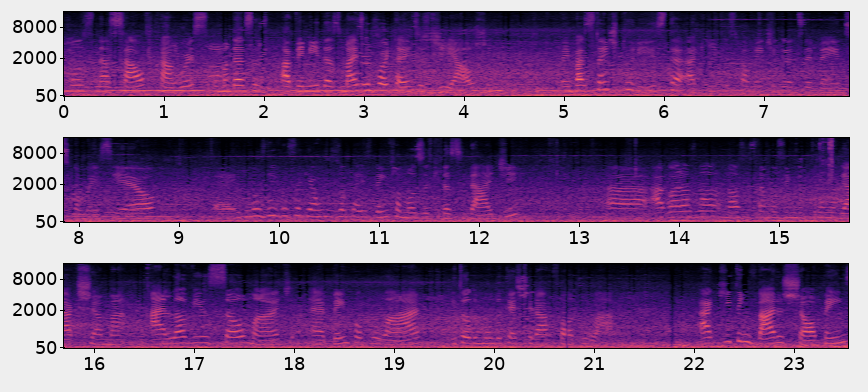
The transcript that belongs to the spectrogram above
Estamos na South Congress, uma das avenidas mais importantes de Austin. Tem bastante turista aqui, principalmente em grandes eventos como esse é. É, inclusive, esse aqui é um dos hotéis bem famosos aqui da cidade. Ah, agora nó- nós estamos indo para um lugar que chama I Love You So Much, é bem popular e todo mundo quer tirar foto lá. Aqui tem vários shoppings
